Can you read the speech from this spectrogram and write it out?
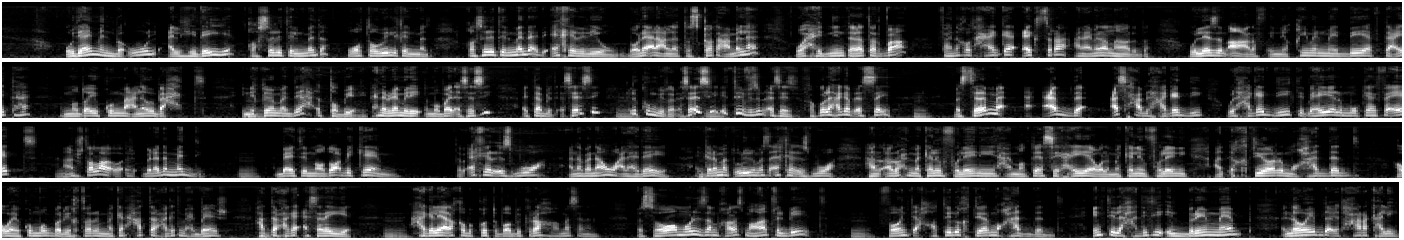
ودايما بقول الهدية قصيرة المدى وطويلة المدى قصيرة المدى دي آخر اليوم بناء على التاسكات عاملها واحد اتنين تلاتة أربعة فهناخد حاجة اكسترا هنعملها النهارده ولازم أعرف إن القيمة المادية بتاعتها الموضوع يكون معنوي بحت إن. القيمة المادية الطبيعي إحنا بنعمل إيه الموبايل أساسي التابلت أساسي مم. الكمبيوتر أساسي مم. التلفزيون أساسي فكل حاجة باساسيه مم. بس لما أبدأ أسحب الحاجات دي والحاجات دي تبقى هي المكافئات. أنا مش طالع بني آدم مادي. بقت الموضوع بكام؟ طب آخر أسبوع أنا بنوع الهدايا. أنت لما تقولي له مثلا آخر أسبوع هنروح مكان فلاني منطقة سياحية ولا مكان فلاني عن اختيار محدد هو هيكون مجبر يختار المكان حتى لو حاجات ما بيحبهاش حتى لو حاجات أثرية. حاجة ليها علاقة بالكتب هو بيكرهها مثلا. بس هو ملزم خلاص ما هو في البيت. فهو أنت حاطي له اختيار محدد. أنت اللي حددتي البرين ماب اللي هو يبدأ يتحرك عليه.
